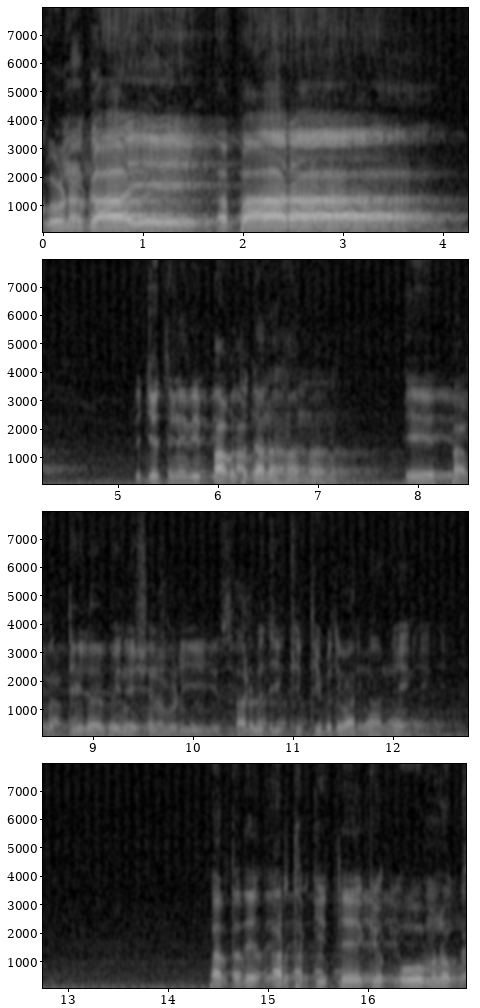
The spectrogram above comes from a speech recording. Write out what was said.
ਗੁਣ ਗਾਏ ਅਪਾਰਾ। ਤੇ ਜਿਤਨੇ ਵੀ ਭਗਤ ਜਨ ਹਨ, ਇਹ ਭਗਤ ਦੀ ਡੈਫੀਨੇਸ਼ਨ ਬੜੀ ਸਰਲ ਜੀ ਕੀਤੀ ਵਿਦਵਾਨਾਂ ਨੇ। ਭਗਤ ਦੇ ਅਰਥ ਕੀਤੇ ਕਿ ਉਹ ਮਨੁੱਖ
